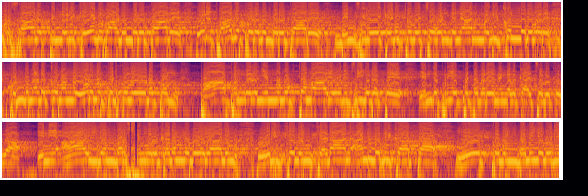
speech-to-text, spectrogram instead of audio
പ്രസ്ഥാനത്തിന് ഒരു കേടുപാടും വരുത്താതെ ഒരു പാകപ്പെടുവും വരുത്താതെ നെഞ്ചിലേക്ക് എടുത്തു വെച്ചുകൊണ്ട് ഞാൻ മരിക്കുന്നതുവരെ കൊണ്ടു നടക്കുമെന്ന് ഓർമ്മപ്പെടുത്തുന്നതോടൊപ്പം പാപങ്ങളിൽ നിന്ന് മുക്തമായ ഒരു ജീവിതത്തെ എന്റെ പ്രിയപ്പെട്ടവരെ നിങ്ങൾ കാഴ്ചവെക്കുക. ഇനി ആയിരം വർഷങ്ങൾ കടന്നുപോയാലും ഒരിക്കലും കെടാൻ അനുവദിക്കാത്ത ഏറ്റവും വലിയ ഒരു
